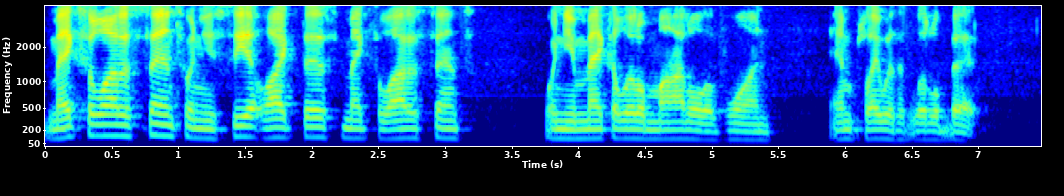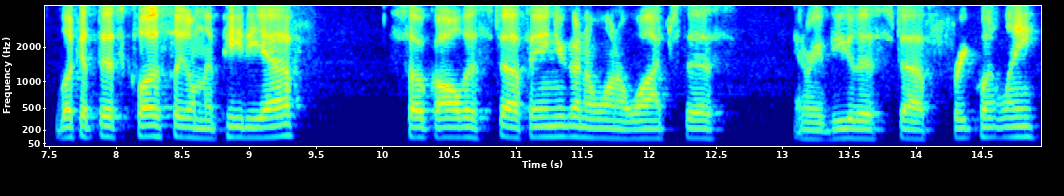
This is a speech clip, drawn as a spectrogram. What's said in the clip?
Makes a lot of sense when you see it like this. Makes a lot of sense when you make a little model of one and play with it a little bit. Look at this closely on the PDF. Soak all this stuff in. You're going to want to watch this and review this stuff frequently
